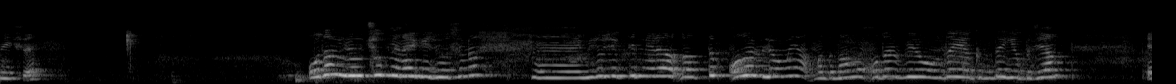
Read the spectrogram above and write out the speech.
Neyse. O da videoyu çok merak ediyorsunuz. Ee, video çektiğim yere atlattım. O da vlogumu yapmadım ama o da vlogumu da yakında yapacağım. Ee,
